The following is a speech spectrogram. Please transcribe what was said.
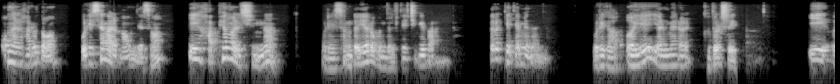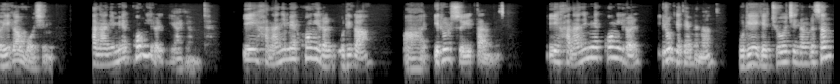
오늘 하루도 우리 생활 가운데서 이 화평을 심는 우리 성도 여러분들 되시기 바랍니다. 그렇게 되면은 우리가 의의 열매를 거둘 수 있다. 이 의가 무엇입니까? 하나님의 공의를 이야기합니다. 이 하나님의 공의를 우리가 아, 이룰 수 있다는 거죠. 이 하나님의 공의를 이루게 되면은 우리에게 주어지는 것은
